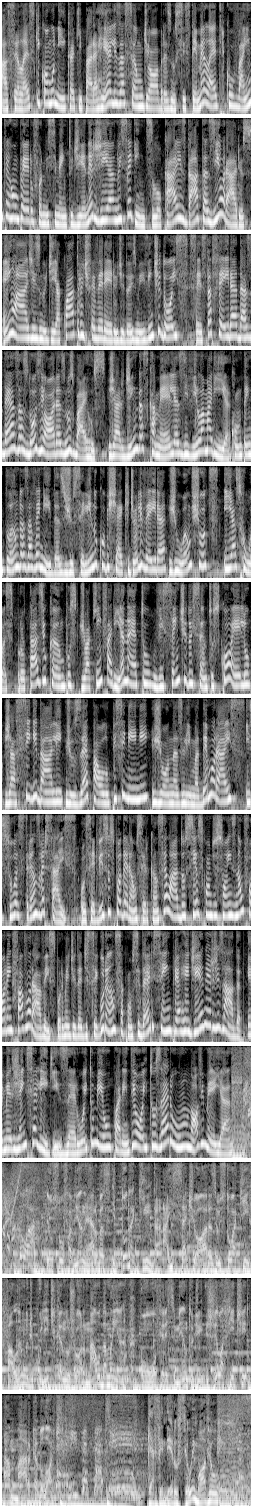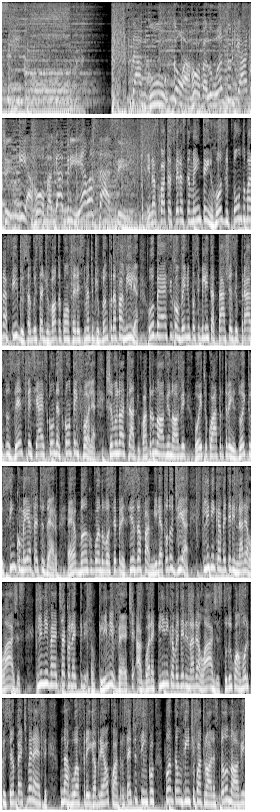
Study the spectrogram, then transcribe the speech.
A Celesc comunica que para a realização de obras no sistema elétrico vai interromper o fornecimento de energia nos seguintes locais, datas e horários. Em Lages, no dia 4 de fevereiro de 2022, sexta-feira, das 10 às 12 horas nos bairros Jardim das Camélias e Vila Maria, contemplando as avenidas Juscelino Kubitschek de Oliveira, João Schutz e as ruas Protásio Campos, Joaquim Faria Neto, Vicente dos Santos Coelho, Jaci Guidali, José Paulo Piscinini, Jonas Lima de Moraes e suas transversais. Os serviços poderão ser cancelados se as condições não forem favoráveis. Por medida de segurança, considere sempre a rede energizada. Emergência Ligue 08000 480196. Olá, eu sou Fabiana Erbas e toda quinta às 7 horas eu estou aqui falando de política no Jornal da Manhã, com o oferecimento de Gelafite a marca do lote. Quer vender o seu imóvel? Sagu com arroba Luan Turcati e arroba Gabriela Sassi. E nas quartas-feiras também tem Rose Ponto Marafigo. O Sagu está de volta com oferecimento de Banco da Família. O BF Convênio possibilita taxas e prazos especiais com desconto em folha. Chame no WhatsApp 499-8438-5670. É banco quando você precisa, família todo dia. Clínica Veterinária Lages. Clinivete, agora é, Clinivete agora é Clínica Veterinária Lages. Tudo com o amor que o seu pet merece. Na rua Frei Gabriel 475, plantão 24 horas pelo 9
